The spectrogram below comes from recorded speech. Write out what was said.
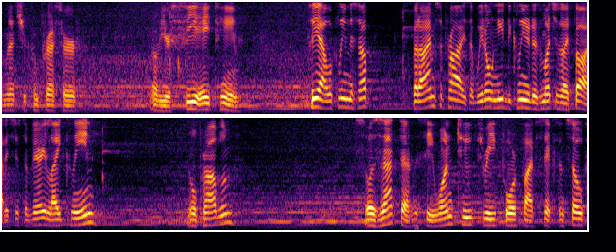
And that's your compressor of your C18. So yeah, we'll clean this up. But I'm surprised that we don't need to clean it as much as I thought. It's just a very light clean. No problem. So is that the, let's see, one, two, three, four, five, six. And so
